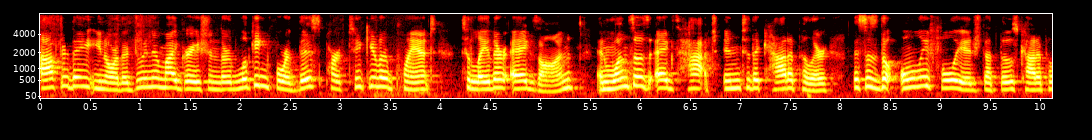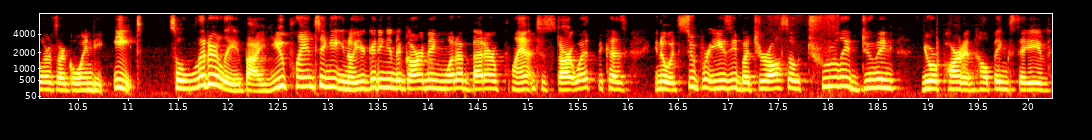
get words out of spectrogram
after they, you know, are they're doing their migration, they're looking for this particular plant to lay their eggs on. And once those eggs hatch into the caterpillar, this is the only foliage that those caterpillars are going to eat. So literally by you planting it, you know, you're getting into gardening, what a better plant to start with because, you know, it's super easy, but you're also truly doing your part in helping save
